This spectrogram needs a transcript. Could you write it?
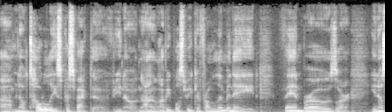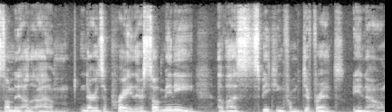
um, no Totally's perspective. You know, not a lot of people speaking from Lemonade, Fan Bros, or you know some of the other um, Nerds of Prey. There's so many of us speaking from different you know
